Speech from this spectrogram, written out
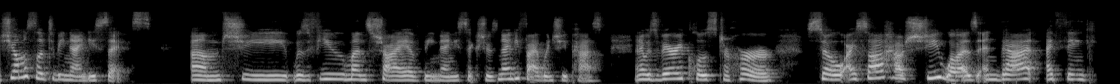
she almost lived to be 96. Um, she was a few months shy of being 96. She was 95 when she passed, and I was very close to her. So I saw how she was, and that I think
